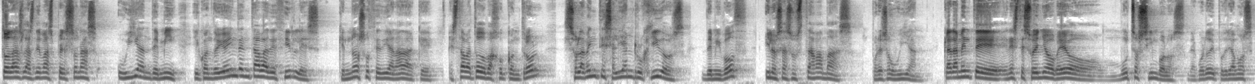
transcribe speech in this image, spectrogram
Todas las demás personas huían de mí y cuando yo intentaba decirles que no sucedía nada, que estaba todo bajo control, solamente salían rugidos de mi voz y los asustaba más por eso huían. Claramente en este sueño veo muchos símbolos, ¿de acuerdo? Y podríamos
